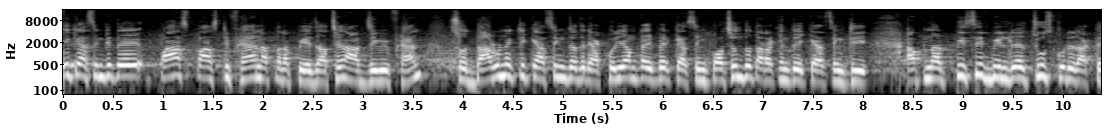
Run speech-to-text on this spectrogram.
এই ক্যাসিংটিতে পাঁচ পাঁচটি ফ্যান আপনারা পেয়ে যাচ্ছেন আট জিবি ফ্যান সো দারুণ একটি ক্যাসিং যাদের অ্যাকোরিয়াম টাইপের ক্যাসিং পছন্দ, তারা কিন্তু এই ক্যাসিংটি আপনার পিসি বিল্ডে চুজ করে রাখতে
